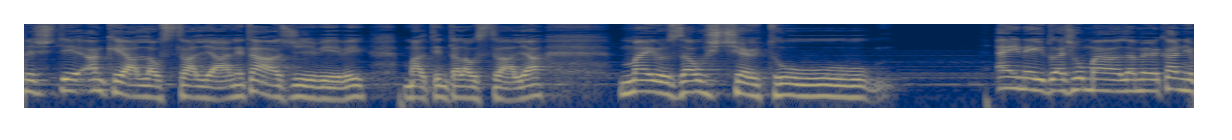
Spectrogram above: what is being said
nixtieq anke għall-Awstraljani ta' ġifieri Maltin tal-Awstralja ma jużawx ċertu ngħidu għax huma l-Amerikani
